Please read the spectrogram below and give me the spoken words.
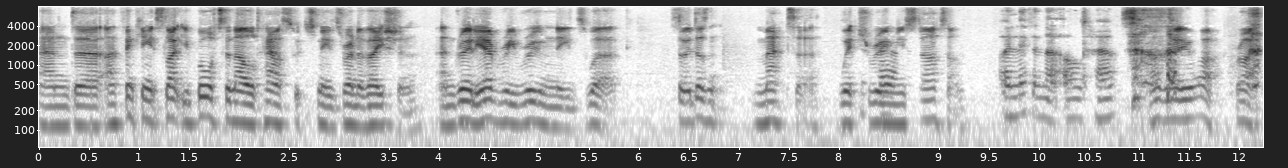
And uh, I'm thinking it's like you bought an old house which needs renovation, and really every room needs work. So it doesn't matter which room you start on. i live in that old house Oh, there you are. Right.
